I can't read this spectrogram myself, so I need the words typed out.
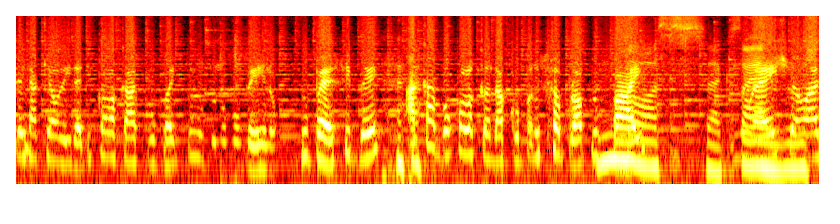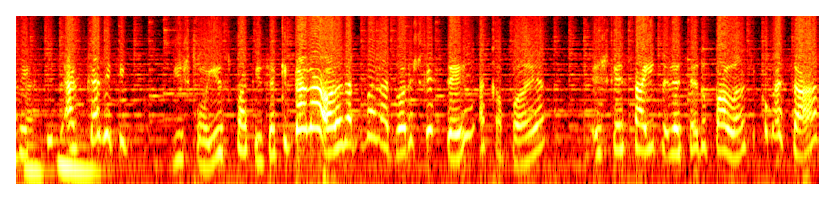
de Raquel Lira de colocar a culpa em tudo no governo do PSB, acabou colocando a culpa no seu próprio pai. Nossa, que saia é? Então, a gente, a, a, a gente diz com isso, Patrícia, que está na hora da governadora esquecer a campanha, esquecer, sair, descer do palanque e começar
